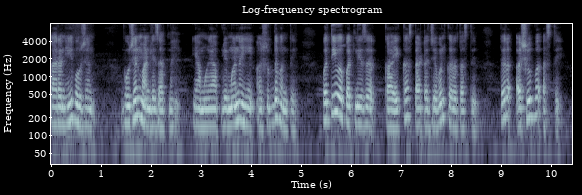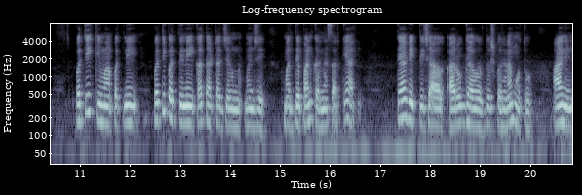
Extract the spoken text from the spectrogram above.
कारण हे भोजन भोजन मानले जात नाही. यामुळे आपले मनही अशुद्ध बनते. पती व पत्नी जर का एकाच ताटात जेवण करत असतील तर अशुभ असते. पती किंवा पत्नी पती पत्नीने एका ताटात जेवण म्हणजे मद्यपान करण्यासारखे आहे. त्या व्यक्तीच्या आरोग्यावर दुष्परिणाम होतो आणि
